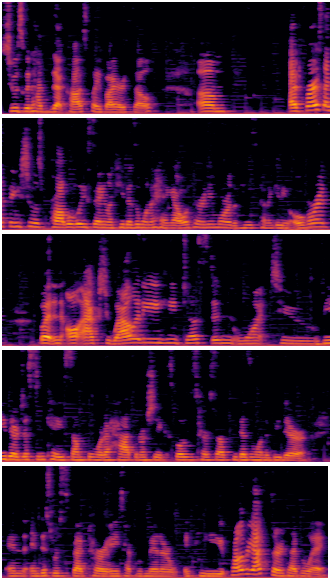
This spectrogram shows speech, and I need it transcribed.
she was going to have to do that cosplay by herself. Um, at first, I think she was probably saying like he doesn't want to hang out with her anymore, that he's kind of getting over it. But in all actuality, he just didn't want to be there just in case something were to happen or she exposes herself. He doesn't want to be there and, and disrespect her in any type of manner if he probably reacts a certain type of way.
